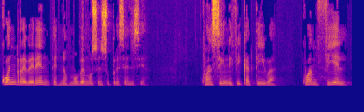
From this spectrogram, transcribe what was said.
¿Cuán reverentes nos movemos en su presencia? ¿Cuán significativa, cuán fiel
